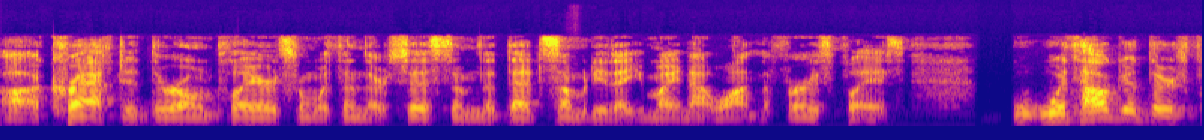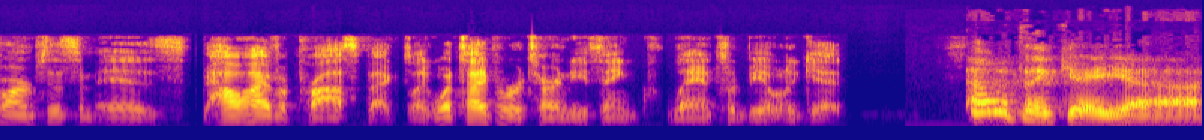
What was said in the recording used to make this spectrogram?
uh, crafted their own players from within their system, that that's somebody that you might not want in the first place. With how good their farm system is, how high of a prospect, like what type of return do you think Lance would be able to get? I would think a uh,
